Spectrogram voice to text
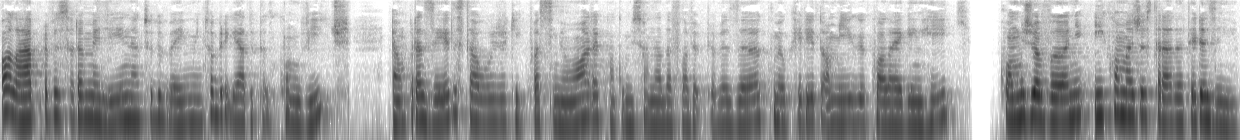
Olá, professora Melina, tudo bem? Muito obrigada pelo convite. É um prazer estar hoje aqui com a senhora, com a comissionada Flávia Piovesan, com meu querido amigo e colega Henrique, com o Giovanni e com a magistrada Terezinha.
